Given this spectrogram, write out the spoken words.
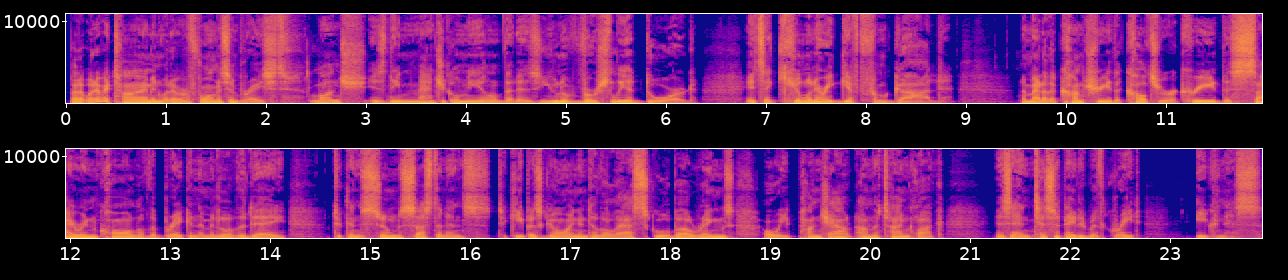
But at whatever time and whatever form it's embraced, lunch is the magical meal that is universally adored. It's a culinary gift from God. No matter the country, the culture, or creed, the siren call of the break in the middle of the day to consume sustenance to keep us going until the last school bell rings or we punch out on the time clock is anticipated with great eagerness.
